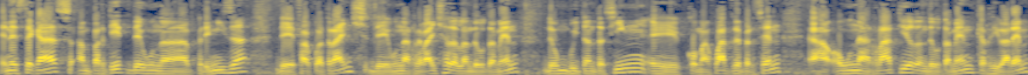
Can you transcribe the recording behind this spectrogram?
En aquest cas, han partit d'una premissa de fa quatre anys d'una rebaixa de l'endeutament d'un 85,4% a una ràtio d'endeutament que arribarem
